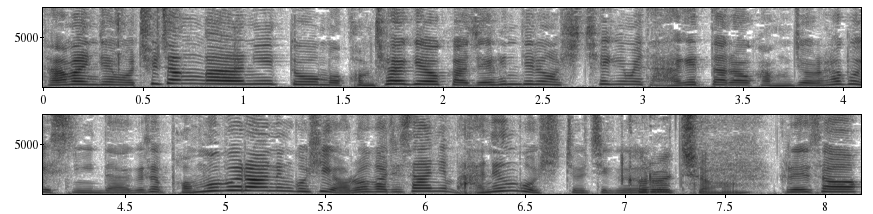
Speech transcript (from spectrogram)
다만 이제 뭐 추 장관이 또 뭐 검찰 개혁까지 흔들림 없이 책임을 다하겠다라고 강조를 하고 있습니다. 그래서 법무부라는 곳이 여러 가지 사안이 많은 곳이죠 지금. 그렇죠. 그래서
